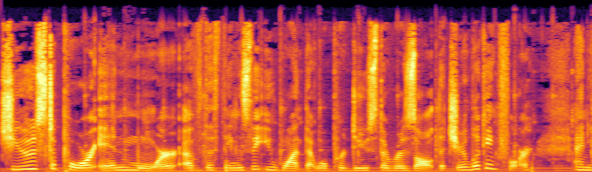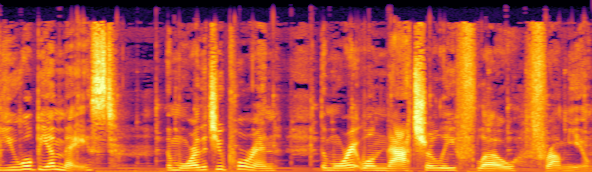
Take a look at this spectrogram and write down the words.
Choose to pour in more of the things that you want that will produce the result that you're looking for. And you will be amazed. The more that you pour in, the more it will naturally flow from you.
